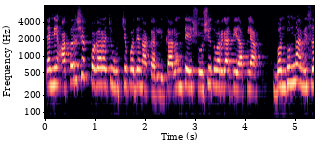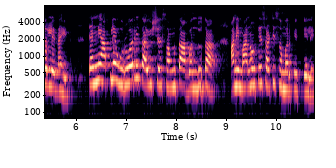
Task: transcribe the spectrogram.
त्यांनी आकर्षक पगाराची उच्च पदे नाकारली कारण ते शोषित वर्गातील आपल्या बंधूंना विसरले नाहीत. त्यांनी आपले उर्वरित आयुष्य समता बंधुता आणि मानवतेसाठी समर्पित केले.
